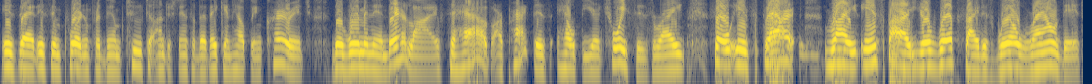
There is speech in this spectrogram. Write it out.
is that it's important for them too to understand, so that they can help encourage the women in their lives to have or practice healthier choices. Right. So inspire, right? Inspire. Your website is well rounded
